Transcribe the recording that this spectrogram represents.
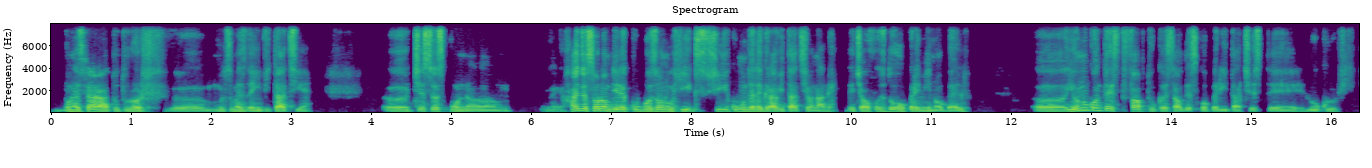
bună seara tuturor, uh, mulțumesc de invitație. Uh, ce să spun, uh, haideți să o luăm direct cu bozonul Higgs și cu undele gravitaționale. Deci au fost două premii Nobel. Uh, eu nu contest faptul că s-au descoperit aceste lucruri,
